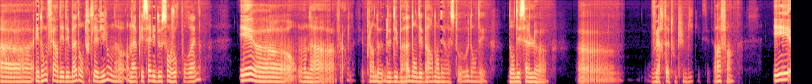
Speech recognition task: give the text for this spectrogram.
Euh, et donc faire des débats dans toute la ville. On a, appelé ça les 200 jours pour Rennes. Et euh, on, a, fait plein de, débats dans des bars, dans des restos, dans des, salles euh, ouvertes à tout public, etc. Et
